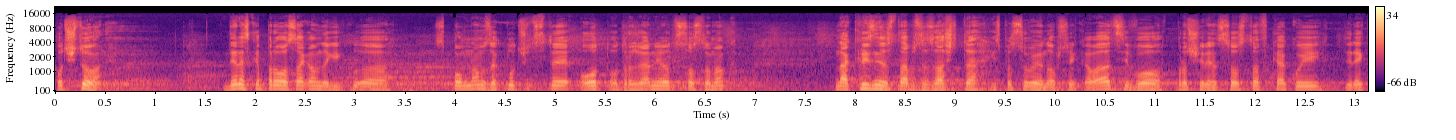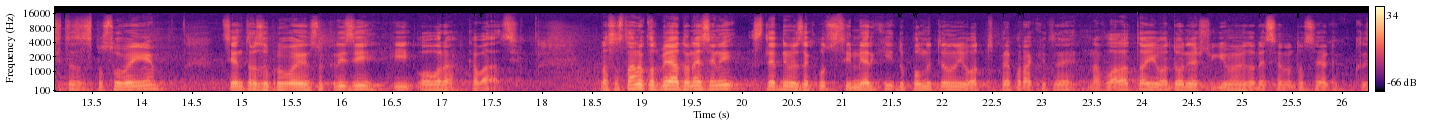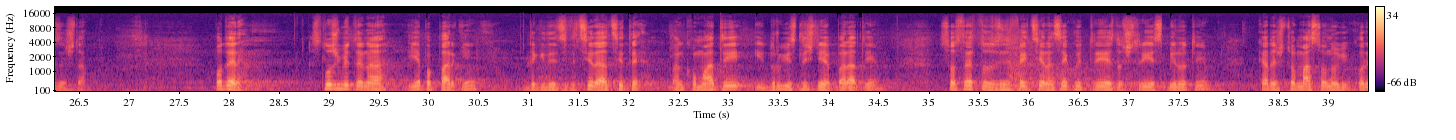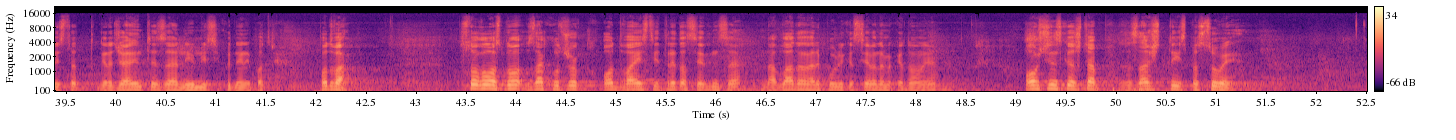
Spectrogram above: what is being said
Почитувани. Денеска прво сакам да ги спомнам заклучоците од одржаниот состанок на кризниот стаб за заштита и спасување на општини Кавадаци во проширен состав, како и дирекцијата за спасување, Центар за управување со кризи и Овара Кавадаци. На состанокот беа донесени следниве заклучци и мерки, дополнителни од препораките на владата и од оние што ги имаме донесено до сега како кризен штаб. Под службите на ЈП паркинг да ги дезинфицираат сите банкомати и други слични апарати со средство за дезинфекција на секои 30 до 40 минути, каде што масовно ги користат граѓаните за нивни секојдневни потреби. По два, Согласно заклучок од 23-та седница на Влада на Република Северна Македонија, Обштинска штаб за заштита и спасување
